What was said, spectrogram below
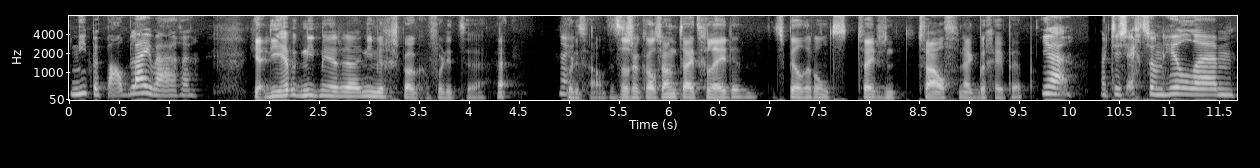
niet bepaald blij waren. Ja, die heb ik niet meer, niet meer gesproken voor dit, nee. voor dit verhaal. Het was ook al zo'n tijd geleden. Dat speelde rond 2012, naar ik begrepen heb. Ja, maar het is echt zo'n heel... Um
